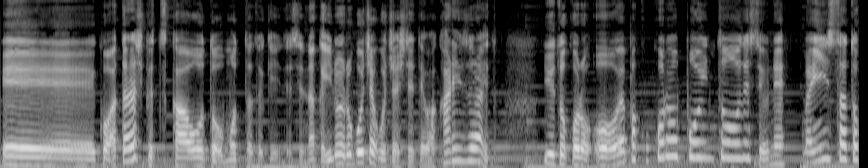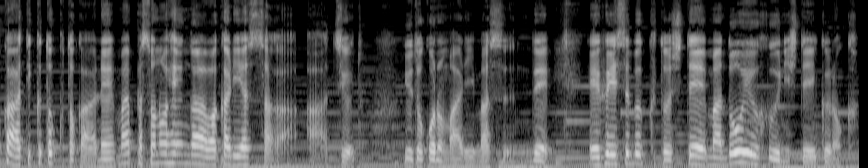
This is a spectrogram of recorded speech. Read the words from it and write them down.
えー、こう新しく使おうと思った時にですね、なんかいろいろごちゃごちゃしてて分かりづらいというところ、やっぱここのポイントですよね。まあ、インスタとか TikTok とかね、まあ、やっぱその辺が分かりやすさが強いと。いうところもありますんで、えー、Facebook として、まあ、どういう風にしていくのか。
